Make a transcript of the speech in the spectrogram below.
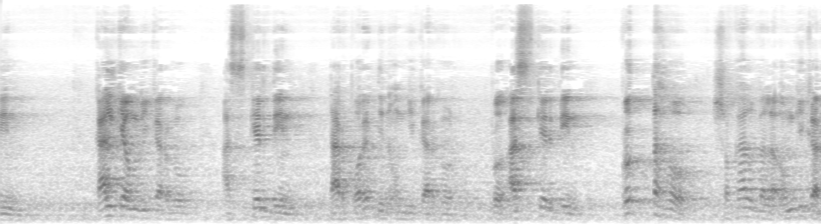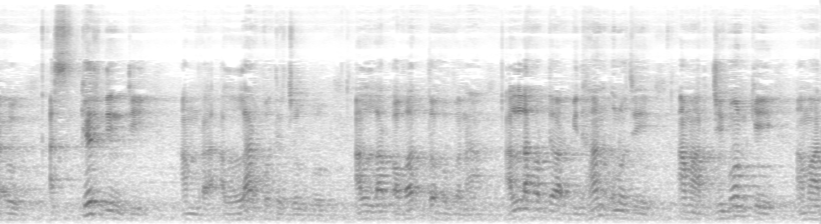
দিন, কালকে অঙ্গীকার হোক, আজকের দিন, তারপরের দিন অঙ্গীকার হোক আজকের দিন প্রত্যাহ সকালবেলা অঙ্গীকার হোক, আজকের দিনটি আমরা আল্লাহর পথে চলব। আল্লাহর অবাধ্য হব না। আল্লাহর দেওয়ার বিধান অনুযায়ী আমার জীবনকে, আমার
